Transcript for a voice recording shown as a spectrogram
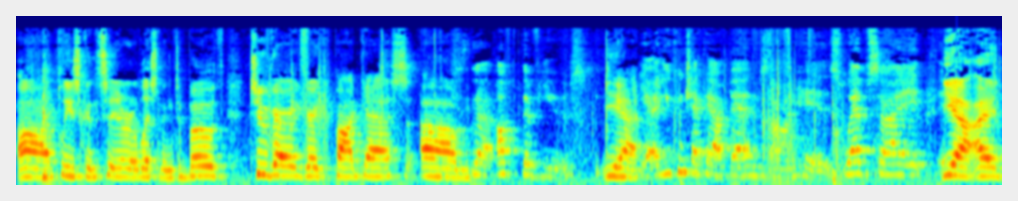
uh, please consider listening to both. Two very great podcasts. Um, the up the views. yeah. Yeah, you can check out Ben's on his website. Yeah, I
